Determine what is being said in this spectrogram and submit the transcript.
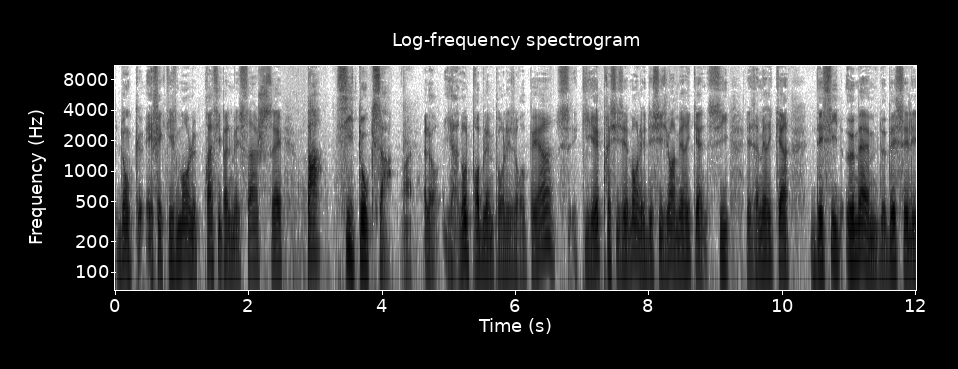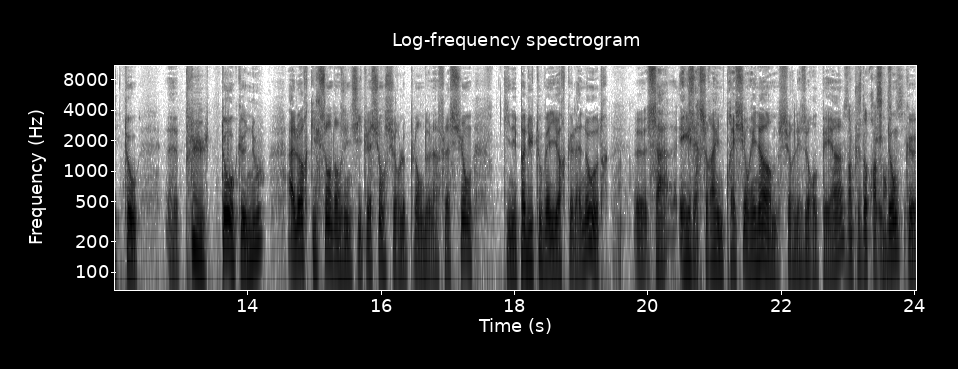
donc, effectivement, le principal message, c'est pas si tôt que ça. Alors, il y a un autre problème pour les Européens, qui est précisément les décisions américaines. Si les Américains décident eux-mêmes de baisser les taux euh, plus tôt que nous, alors qu'ils sont dans une situation sur le plan de l'inflation qui n'est pas du tout meilleure que la nôtre, euh, ça exercera une pression énorme sur les Européens. Ils ont plus de croissance. donc, euh,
